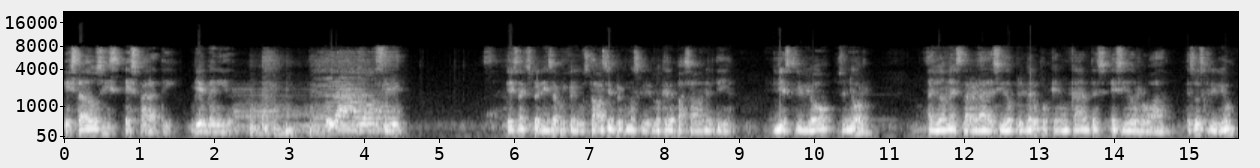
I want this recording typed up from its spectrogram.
Esta dosis es para ti. Bienvenido. La dosis. Esa experiencia porque le gustaba siempre como escribir lo que le pasaba en el día. Y escribió, Señor, ayúdame a estar agradecido primero porque nunca antes he sido robado. Eso escribió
